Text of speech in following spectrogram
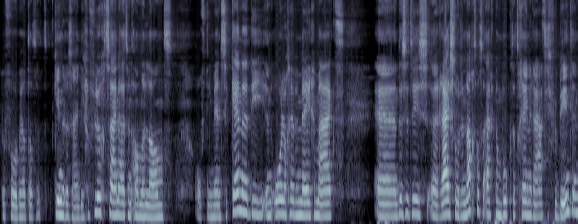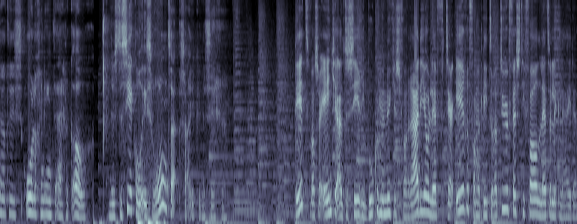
bijvoorbeeld dat het kinderen zijn die gevlucht zijn uit een ander land. Of die mensen kennen die een oorlog hebben meegemaakt. En dus het is uh, Reis door de Nacht was eigenlijk een boek dat generaties verbindt. En dat is Oorlog in Inkt eigenlijk ook. Dus de cirkel is rond, zou je kunnen zeggen. Dit was er eentje uit de serie Boekenminuutjes van Radio Lef ter ere van het Literatuurfestival Letterlijk Leiden.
